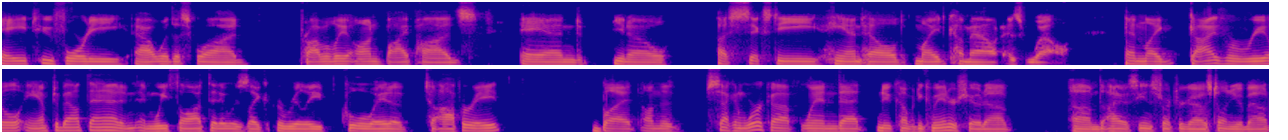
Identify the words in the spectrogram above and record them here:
a 240 out with a squad probably on bipods and you know a 60 handheld might come out as well. And like guys were real amped about that and, and we thought that it was like a really cool way to to operate. But on the second workup when that new company commander showed up um, the ioc instructor guy i was telling you about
